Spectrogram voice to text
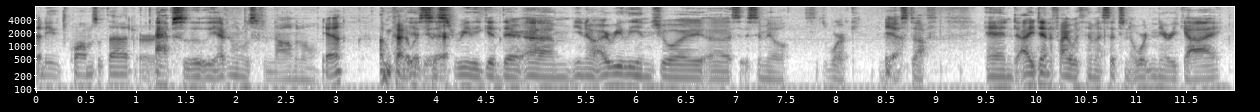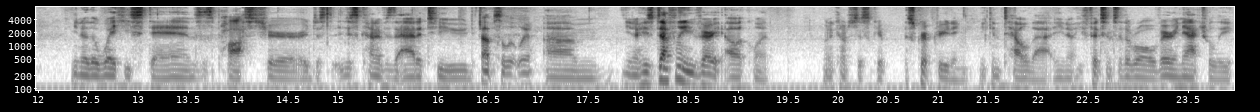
any qualms with that? Or Absolutely. Everyone was phenomenal. yeah, I'm kind of it's with you just there. really good there. Um, you know, I really enjoy uh, Samil's work and Yeah. stuff, and I identify with him as such an ordinary guy. You know, the way he stands, his posture, just just kind of his attitude. Absolutely, Um, you know, he's definitely very eloquent when it comes to script script reading. You can tell that. You know, he fits into the role very naturally,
